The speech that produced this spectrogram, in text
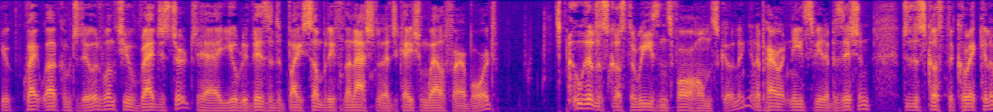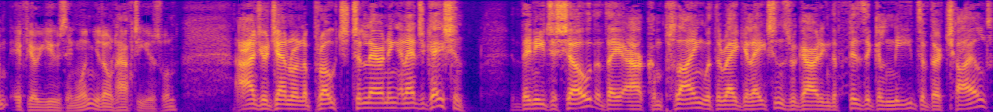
You're quite welcome to do it. Once you've registered, uh, you'll be visited by somebody from the National Education Welfare Board who will discuss the reasons for homeschooling. And a parent needs to be in a position to discuss the curriculum if you're using one. You don't have to use one. And your general approach to learning and education. They need to show that they are complying with the regulations regarding the physical needs of their child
